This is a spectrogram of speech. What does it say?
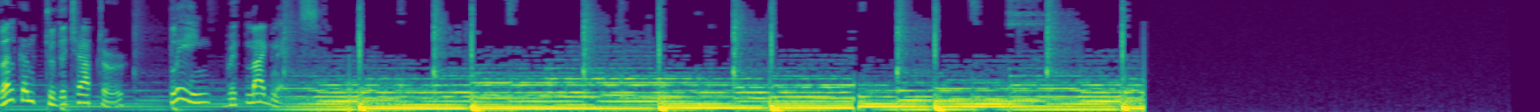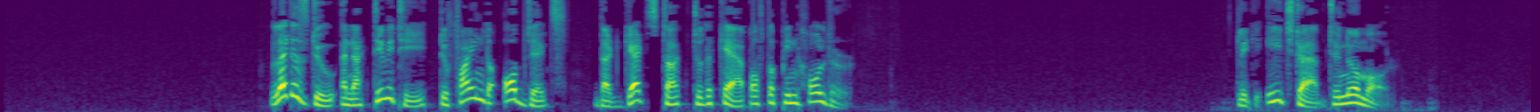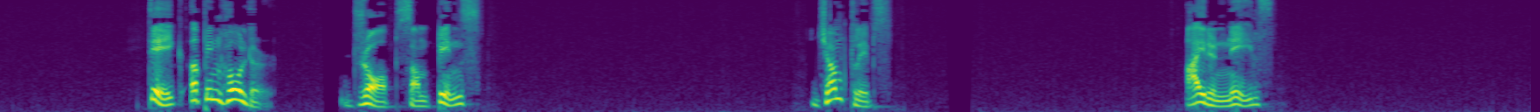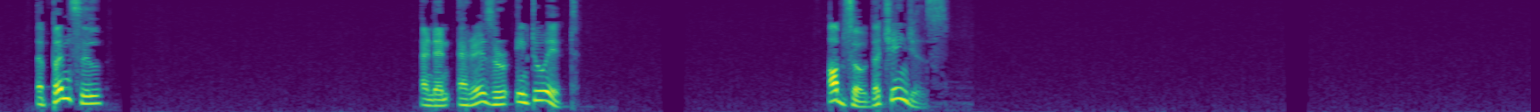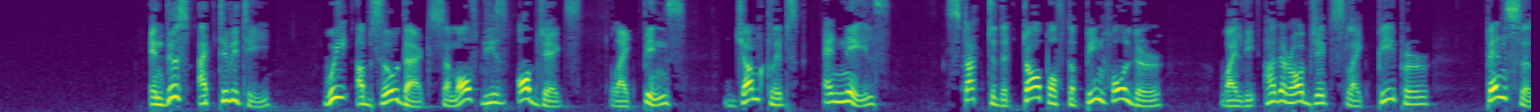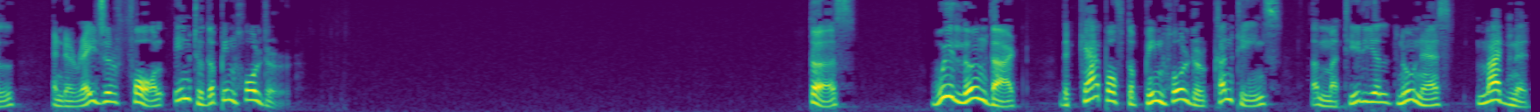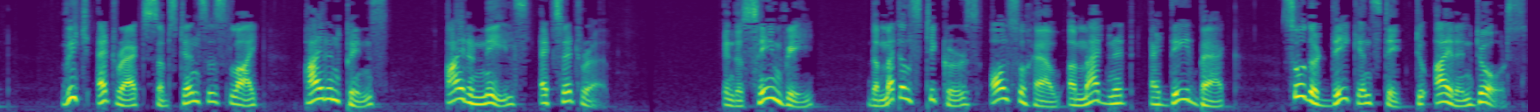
Welcome to the chapter Playing with Magnets. Let us do an activity to find the objects that get stuck to the cap of the pin holder. Click each tab to know more. Take a pin holder. Drop some pins, gem clips, iron nails, a pencil and an eraser into it. Observe the changes. In this activity, we observe that some of these objects like pins, gem clips and nails stuck to the top of the pin holder while the other objects like paper, pencil and eraser fall into the pin holder. Thus, we learn that the cap of the pin holder contains a material known as magnet which attracts substances like iron pins, iron nails, etc. In the same way, the metal stickers also have a magnet at their back so that they can stick to iron doors.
